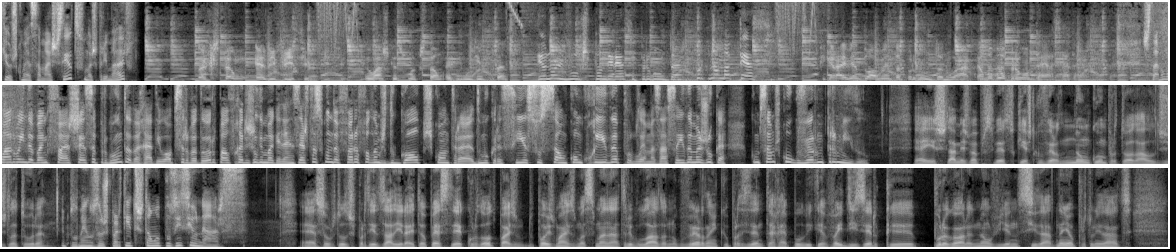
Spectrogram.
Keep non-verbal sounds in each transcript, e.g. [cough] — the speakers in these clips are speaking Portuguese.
que hoje começa mais cedo, mas primeiro. A questão é difícil. Eu acho que a sua questão é muito importante. Eu não lhe vou responder essa pergunta porque não me apetece. Ficará eventualmente a pergunta no ar. É uma boa pergunta essa. Está no ar, ainda bem que faz essa pergunta da Rádio Observador, Paulo Ferreira e Júlio Magalhães. Esta segunda-feira falamos de golpes contra a democracia, sucessão concorrida, problemas à saída majuca. Começamos com o governo tremido. É isso, está mesmo a perceber-se que este governo não cumpre toda a legislatura. Pelo menos os partidos estão a posicionar-se. É, sobretudo os partidos à direita. O PSD acordou, depois, depois de mais uma semana atribulada no governo, em que o Presidente da República veio dizer que por agora não via necessidade nem oportunidade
